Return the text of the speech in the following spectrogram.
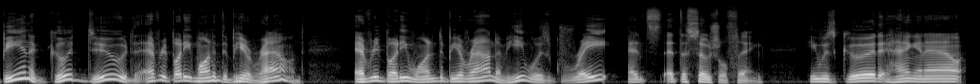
Being a good dude. Everybody wanted to be around. Everybody wanted to be around him. He was great at, at the social thing. He was good at hanging out,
